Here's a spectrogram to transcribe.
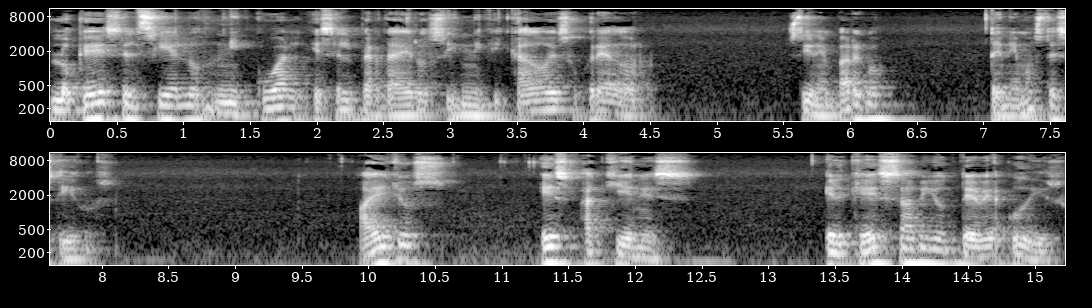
lo que es el cielo ni cuál es el verdadero significado de su creador. Sin embargo, tenemos testigos. A ellos es a quienes el que es sabio debe acudir.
